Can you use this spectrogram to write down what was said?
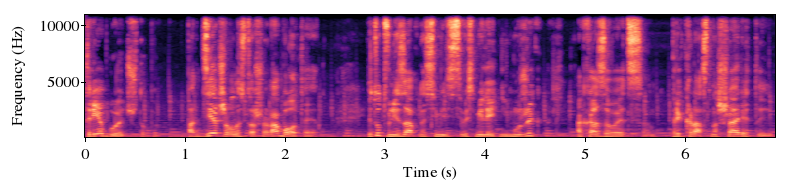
требует, чтобы поддерживалось то, что работает. И тут внезапно 78-летний мужик, оказывается, прекрасно шарит и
